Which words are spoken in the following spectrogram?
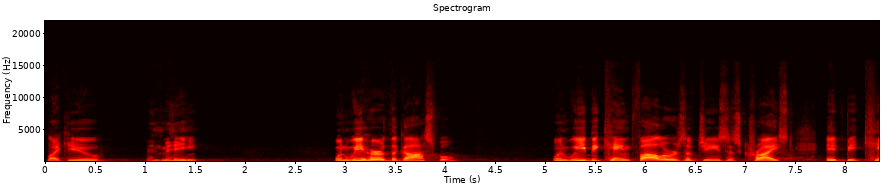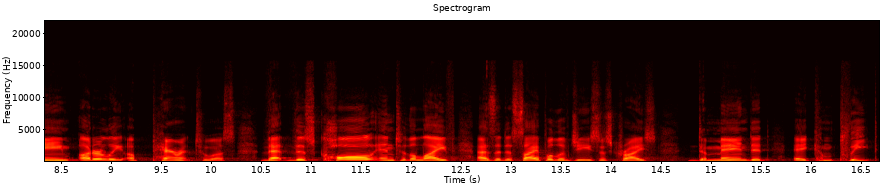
like you and me. When we heard the gospel, when we became followers of Jesus Christ, it became utterly apparent to us that this call into the life as a disciple of Jesus Christ demanded a complete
